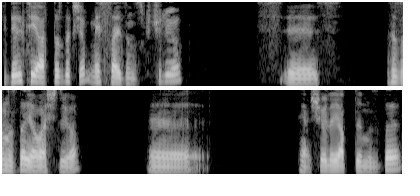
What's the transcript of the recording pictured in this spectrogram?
fidelity'yi arttırdıkça mesh size'ınız küçülüyor. E, hızınız da yavaşlıyor. E, yani şöyle yaptığımızda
